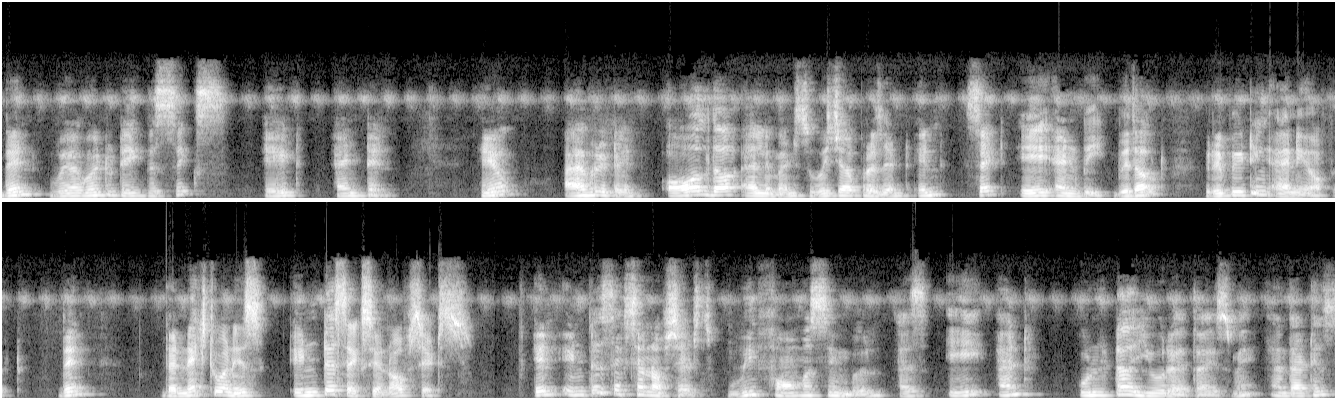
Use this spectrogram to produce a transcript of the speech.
then we are going to take the 6 8 and 10 here i have written all the elements which are present in set a and b without repeating any of it then the next one is intersection of sets in intersection of sets we form a symbol as a and ulta u rehta hai isme and that is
